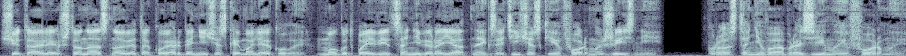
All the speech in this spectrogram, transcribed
считали, что на основе такой органической молекулы могут появиться невероятно экзотические формы жизни. Просто невообразимые формы.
